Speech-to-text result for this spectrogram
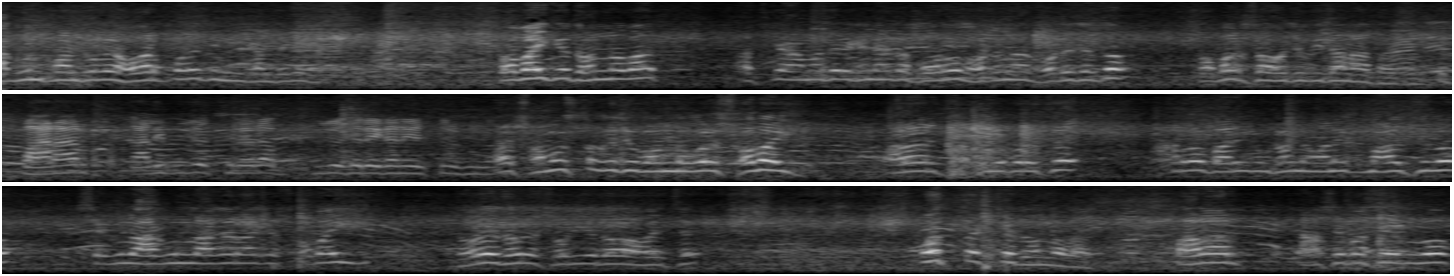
আগুন কন্ট্রোলে হওয়ার পরে তিনি এখান থেকে সবাইকে ধন্যবাদ। আজকে আমাদের এখানে একটা বড় ঘটনা ঘটে যেত সবার সহযোগিতা না থাকে। পাড়ার কালী পুজোর ছেলেরা পুজো ছেড়ে এখানে সমস্ত কিছু বন্ধ করে সবাই পাড়ার ঝাঁপিয়ে পড়েছে। আরও বাড়ির উঠানে অনেক মাল ছিল, সেগুলো আগুন লাগার আগে সবাই ধরে ধরে সরিয়ে দেওয়া হয়েছে। প্রত্যেককে ধন্যবাদ। পাড়ার আশেপাশের লোক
